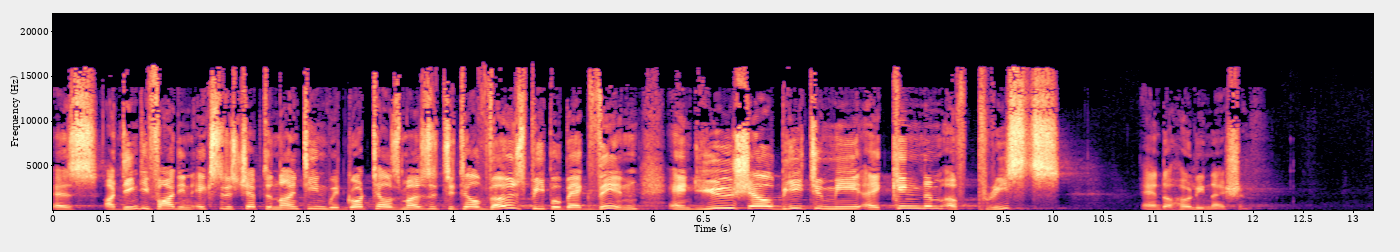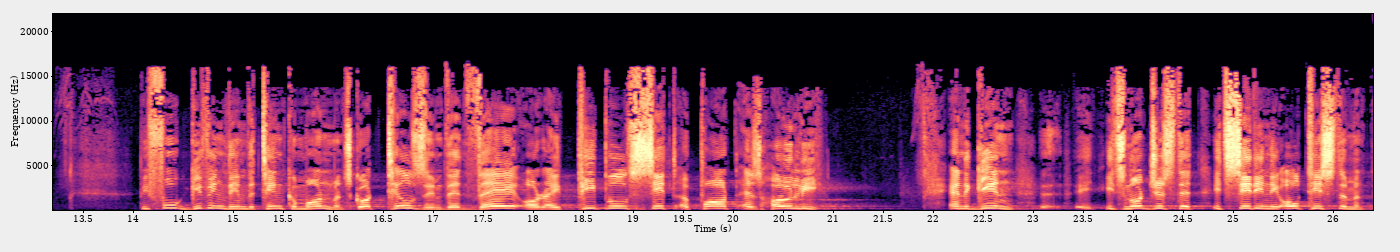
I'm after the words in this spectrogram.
as identified in Exodus chapter 19, where God tells Moses to tell those people back then, and you shall be to me a kingdom of priests and a holy nation. Before giving them the Ten Commandments, God tells them that they are a people set apart as holy. And again, uh, it's not just that it's said in the Old Testament,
